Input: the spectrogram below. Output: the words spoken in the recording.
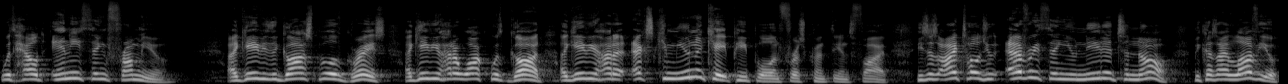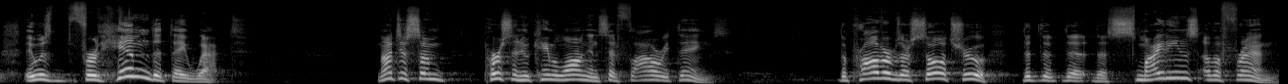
withheld anything from you. I gave you the gospel of grace. I gave you how to walk with God. I gave you how to excommunicate people in 1 Corinthians 5. He says, I told you everything you needed to know because I love you. It was for him that they wept, not just some person who came along and said flowery things. The Proverbs are so true that the, the, the smitings of a friend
